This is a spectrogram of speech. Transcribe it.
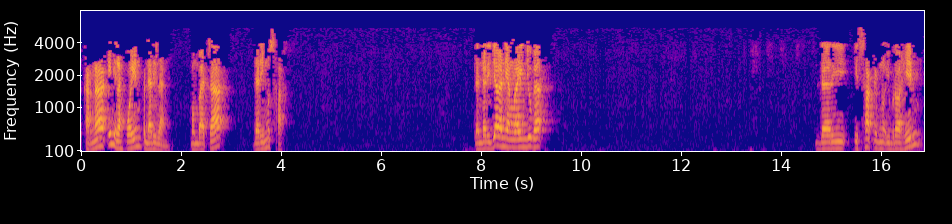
Karena inilah poin pendalilan. Membaca dari mushaf. Dan dari jalan yang lain juga. Dari Ishaq ibnu Ibrahim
